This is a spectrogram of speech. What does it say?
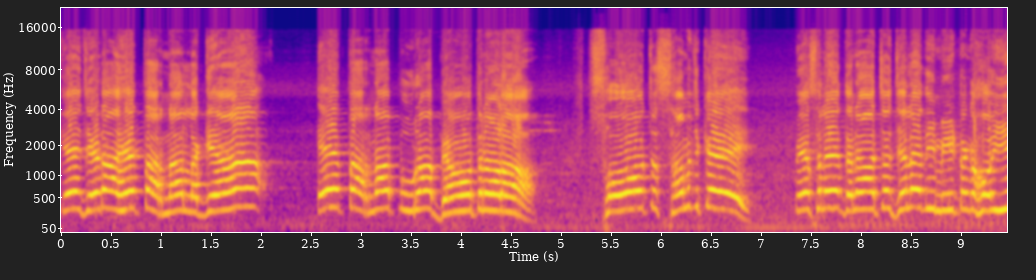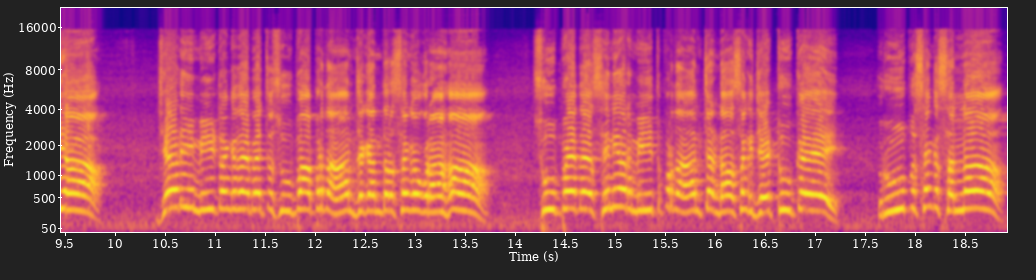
ਕਿ ਜਿਹੜਾ ਇਹ ਧਰਨਾ ਲੱਗਿਆ, ਇਹ ਧਰਨਾ ਪੂਰਾ ਬਿਉਂਤ ਨਾਲ ਆ। ਸੋਚ ਸਮਝ ਕੇ ਪਿਛਲੇ ਦਿਨਾਂ 'ਚ ਜ਼ਿਲ੍ਹੇ ਦੀ ਮੀਟਿੰਗ ਹੋਈ ਆ। ਜਿਹੜੀ ਮੀਟਿੰਗ ਦੇ ਵਿੱਚ ਸੂਬਾ ਪ੍ਰਧਾਨ ਜਗਿੰਦਰ ਸਿੰਘ ਉਗਰਾਹਾਂ, ਸੂਬੇ ਦੇ ਸੀਨੀਅਰ ਮੀਤ ਪ੍ਰਧਾਨ ਝੰਡਾ ਸਿੰਘ ਜੇਠੂ ਕੇ ਰੂਪ ਸਿੰਘ ਸੰਨਾ,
